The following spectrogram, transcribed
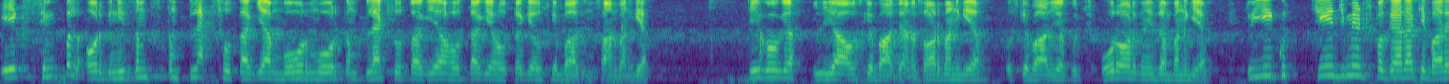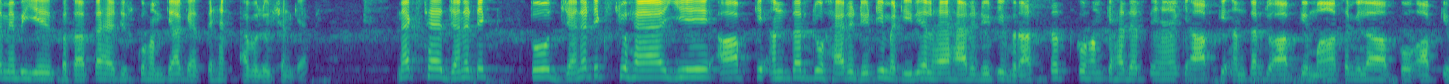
ایک سمپل آرگنیزمس کمپلیکس ہوتا گیا مور مور کمپلیکس ہوتا گیا ہوتا گیا ہوتا گیا، اس کے بعد انسان بن گیا۔ ٹھیک ہو گیا، یا اس کے بعد ڈائناسور بن گیا، اس کے بعد یا کچھ اور آرگنیزم بن گیا۔ تو یہ کچھ چینجمنٹس وغیرہ کے بارے میں بھی یہ بتاتا ہے، جس کو ہم کیا کہتے ہیں ایولیوشن کہتے ہیں۔ نیکسٹ ہے جینیٹک تو جینیٹکس جو ہے یہ آپ کے اندر جو ہیریڈیٹی مٹیریل ہے ہیریڈیٹی وراثت کو ہم کہہ دیتے ہیں کہ آپ کے اندر جو آپ کے ماں سے ملا، آپ کو آپ کے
